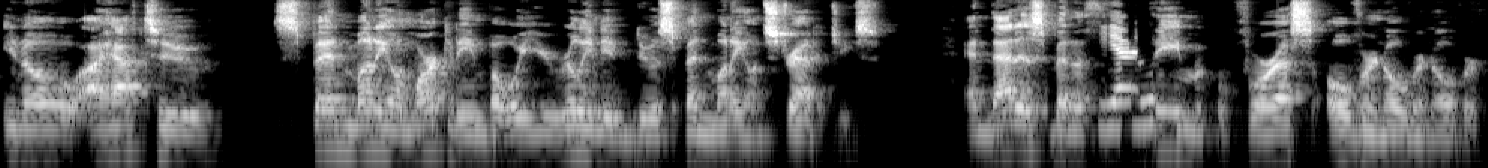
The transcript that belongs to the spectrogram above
you know, I have to spend money on marketing, but what you really need to do is spend money on strategies. And that has been a yeah. theme for us over and over and over.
